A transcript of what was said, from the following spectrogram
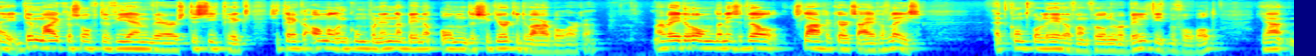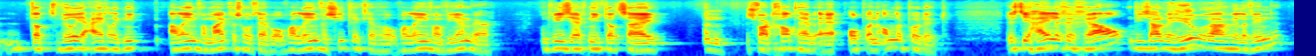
Nee, de Microsoft, de VMware's, de Citrix, ze trekken allemaal een component naar binnen om de security te waarborgen. Maar wederom, dan is het wel slagerkeurt zijn eigen vlees. Het controleren van vulnerabilities bijvoorbeeld, ja, dat wil je eigenlijk niet alleen van Microsoft hebben of alleen van Citrix hebben of alleen van VMware. Want wie zegt niet dat zij een zwart gat hebben op een ander product? Dus die heilige graal, die zouden we heel graag willen vinden.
